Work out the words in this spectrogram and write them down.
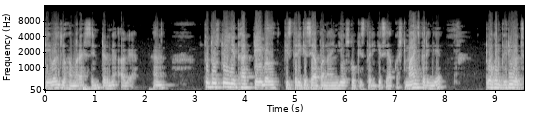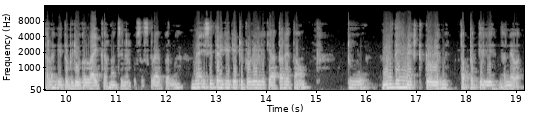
टेबल जो हमारा सेंटर में आ गया, है ना? तो दोस्तों, ये था टेबल किस तरीके से आप बनाएँगे, उसको किस तरीके से आप कस्टमाइज करेंगे। तो अगर वीडियो अच्छा लगे तो वीडियो को लाइक करना, चैनल को सब्सक्राइब करना। मैं इसी तरीके के ट्यूटोरियल लेके आता रहता हूँ। तो मिलते हैं नेक्स्ट ट्यूटोरियल में। तब तक के लिए धन्यवाद।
